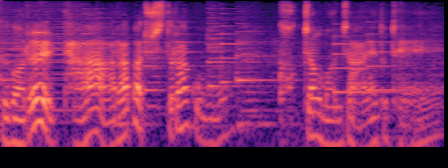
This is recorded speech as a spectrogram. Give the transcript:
그거를 다 알아봐 주시더라고. 걱정 먼저 안 해도 돼.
